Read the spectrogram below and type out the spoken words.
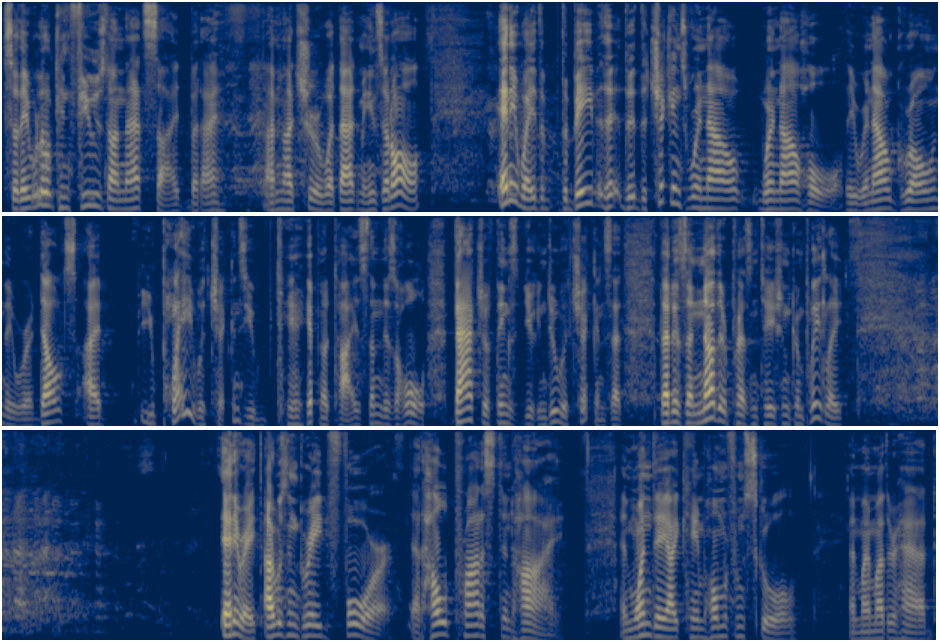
So they were a little confused on that side, but I, I'm not sure what that means at all. Anyway, the, the, baby, the, the, the chickens were now, were now whole. They were now grown. They were adults. I, you play with chickens. You hypnotize them. There's a whole batch of things that you can do with chickens. That, that is another presentation completely. Any rate, I was in grade four at Hull Protestant High. And one day I came home from school and my mother had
